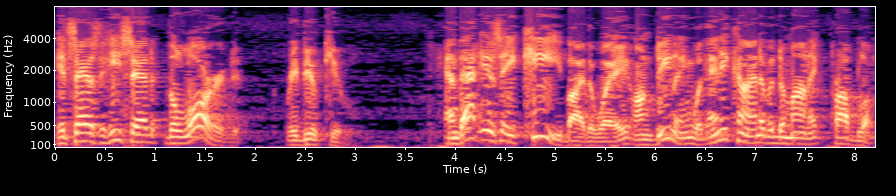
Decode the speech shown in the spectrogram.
It says that he said, the Lord rebuke you. And that is a key, by the way, on dealing with any kind of a demonic problem.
